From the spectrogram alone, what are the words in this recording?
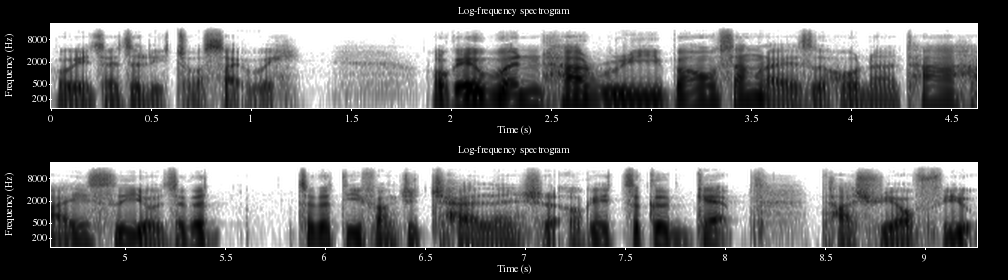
，OK，在这里做赛位。OK，when 它 rebound 上来的时候呢，它还是有这个这个地方去 challenge。OK，这个 gap 它需要 fill。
